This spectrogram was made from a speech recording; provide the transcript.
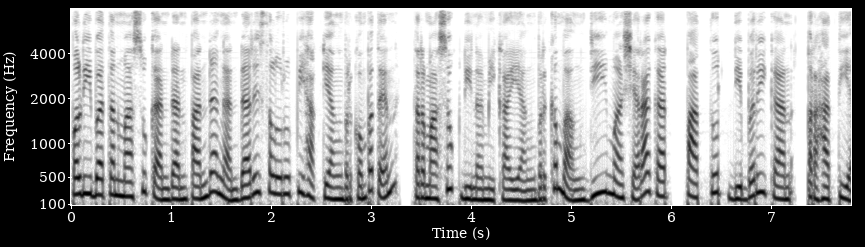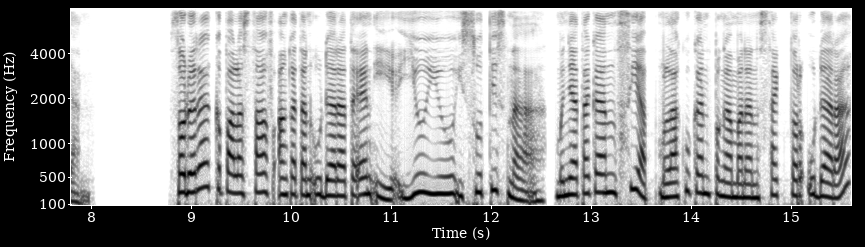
pelibatan masukan dan pandangan dari seluruh pihak yang berkompeten, termasuk dinamika yang berkembang di masyarakat, patut diberikan perhatian. Saudara Kepala Staf Angkatan Udara TNI Yuyu Sutisna menyatakan siap melakukan pengamanan sektor udara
